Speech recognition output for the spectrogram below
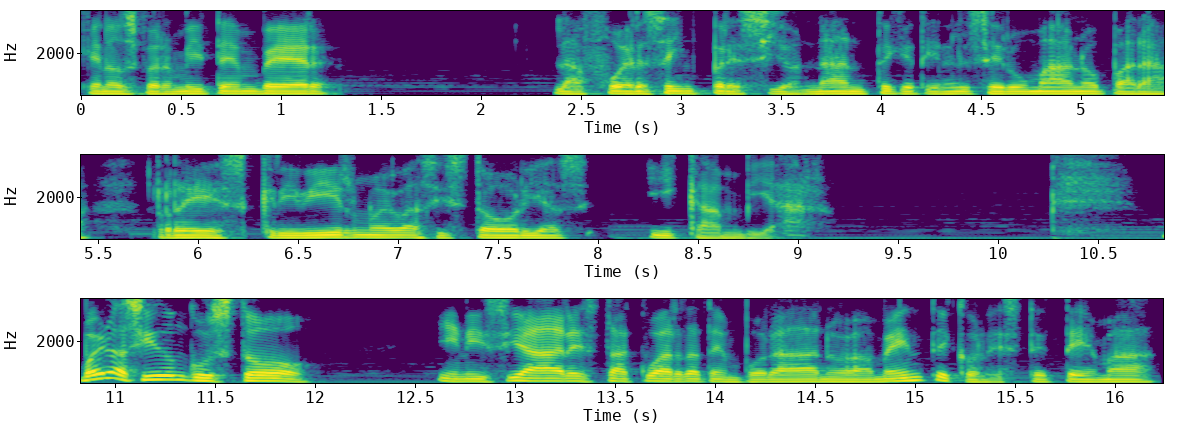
que nos permiten ver la fuerza impresionante que tiene el ser humano para reescribir nuevas historias y cambiar. Bueno, ha sido un gusto iniciar esta cuarta temporada nuevamente con este tema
